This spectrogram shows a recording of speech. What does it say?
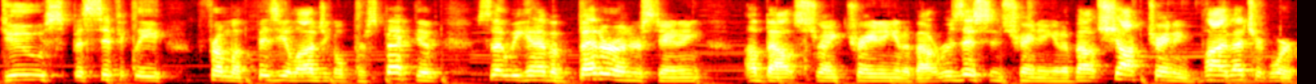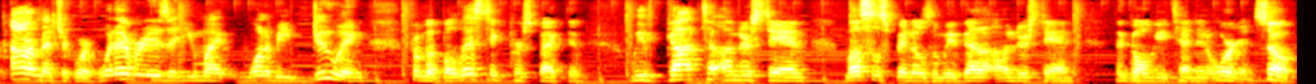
do specifically from a physiological perspective so that we can have a better understanding about strength training and about resistance training and about shock training, plyometric work, power metric work, whatever it is that you might want to be doing from a ballistic perspective, we've got to understand muscle spindles and we've got to understand the Golgi tendon organ. So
